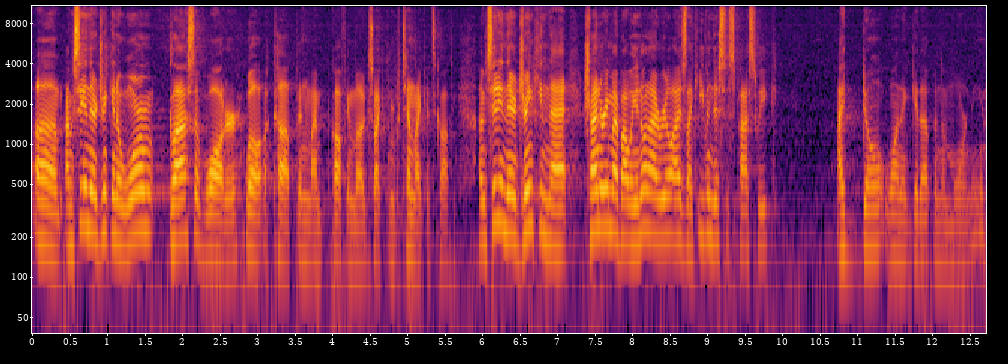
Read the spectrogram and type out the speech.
Um, I'm sitting there drinking a warm glass of water, well, a cup in my coffee mug, so I can pretend like it's coffee. I'm sitting there drinking that, trying to read my Bible. You know what I realized, like, even this this past week? I don't want to get up in the morning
